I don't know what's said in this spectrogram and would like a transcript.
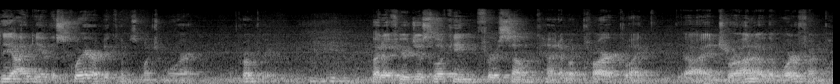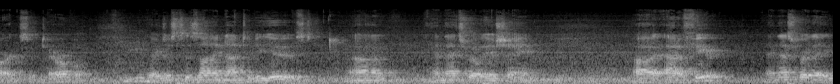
the idea of the square becomes much more appropriate. But if you're just looking for some kind of a park, like uh, in Toronto, the waterfront parks are terrible. They're just designed not to be used, uh, and that's really a shame. Uh, out of fear, and that's where they,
